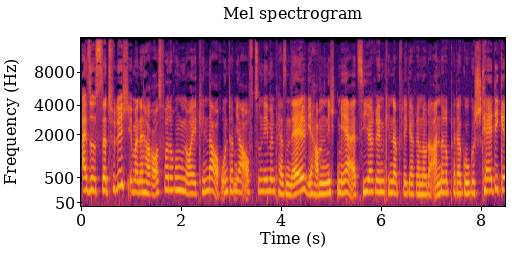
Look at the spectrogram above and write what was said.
Also es ist natürlich immer eine Herausforderung, neue Kinder auch unterm Jahr aufzunehmen, personell. Wir haben nicht mehr Erzieherinnen, Kinderpflegerinnen oder andere pädagogisch Tätige.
